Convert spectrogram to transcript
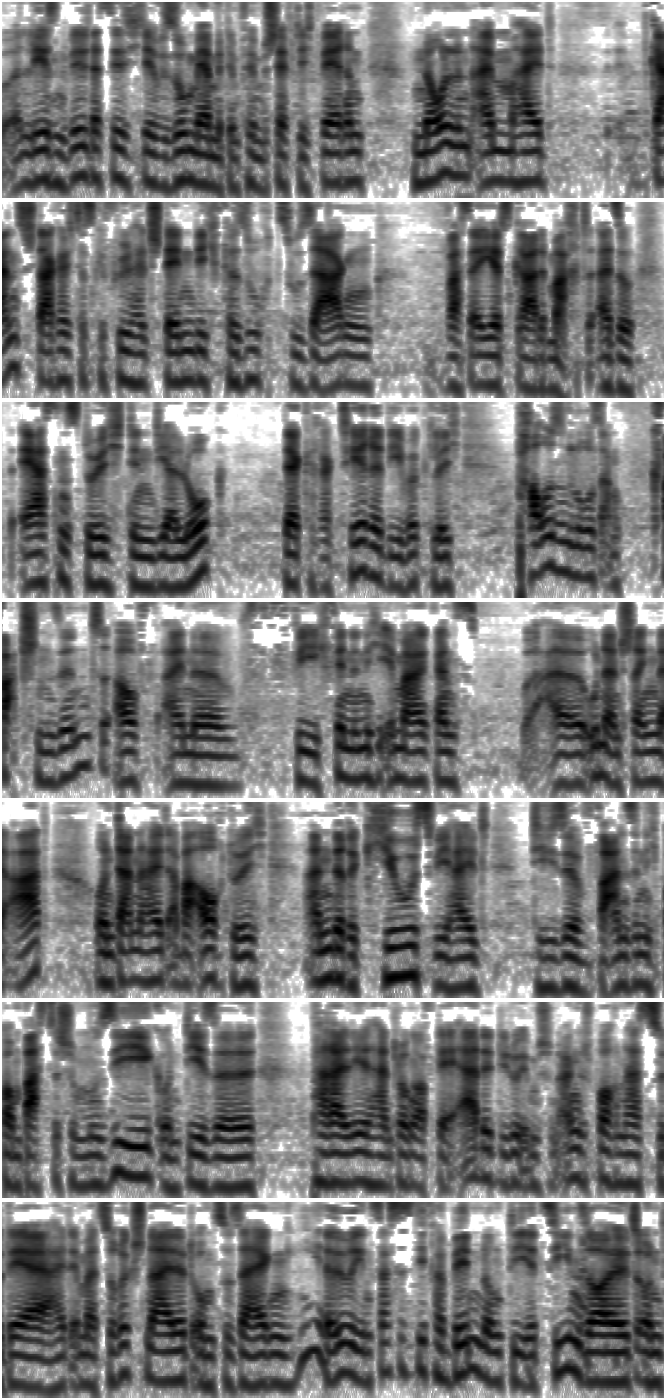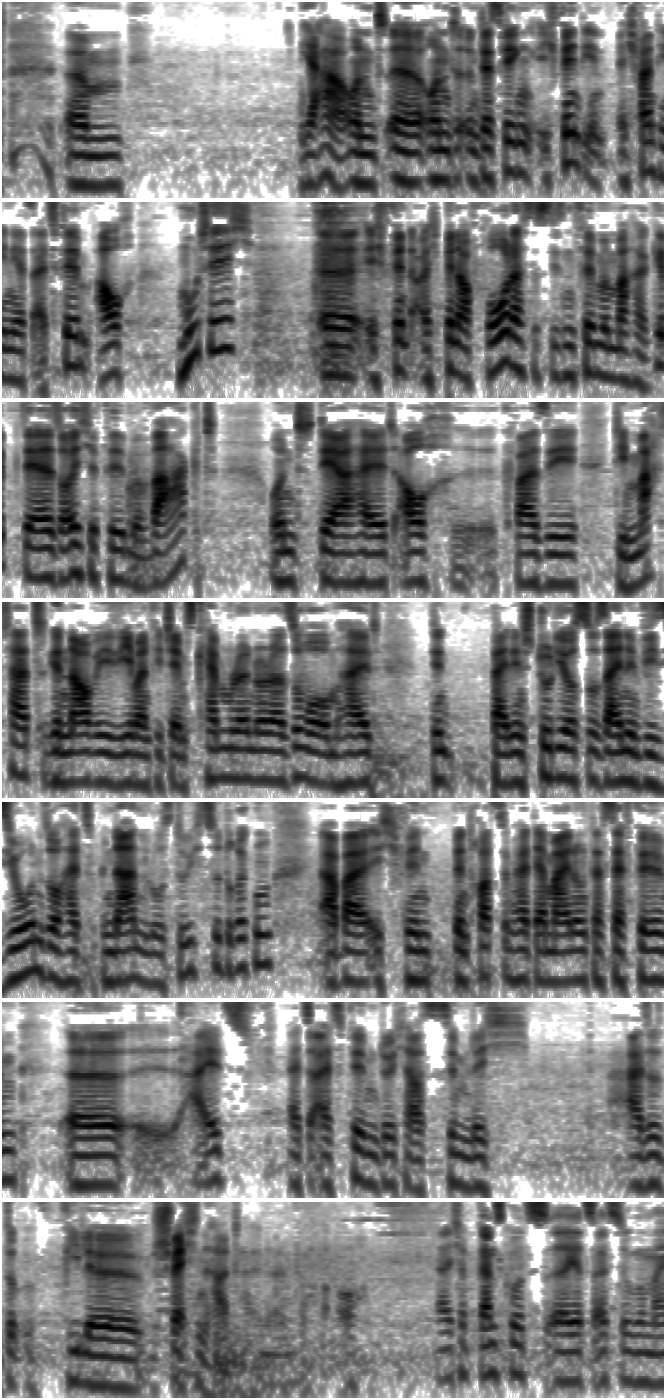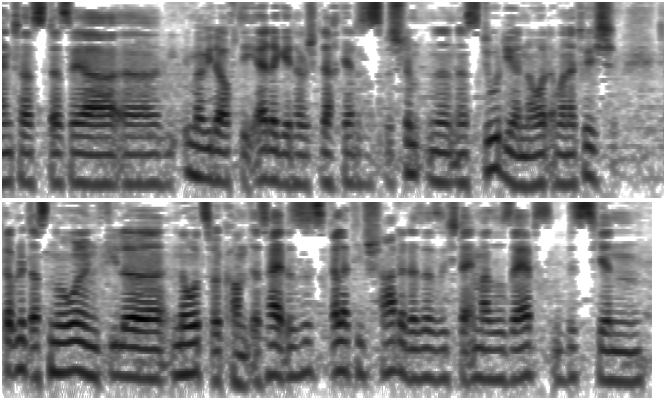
äh, lesen will, dass sie sich sowieso mehr mit dem Film beschäftigt, während Nolan einem halt ganz stark habe ich das Gefühl halt ständig versucht zu sagen, was er jetzt gerade macht. Also erstens durch den Dialog der Charaktere, die wirklich pausenlos am Quatschen sind auf eine, wie ich finde, nicht immer ganz äh, unanstrengende Art und dann halt aber auch durch andere Cues wie halt diese wahnsinnig bombastische Musik und diese Parallelhandlung auf der Erde, die du eben schon angesprochen hast, zu der er halt immer zurückschneidet, um zu sagen, hier übrigens, das ist die Verbindung, die ihr ziehen sollt. Und ähm, ja, und, äh, und, und deswegen, ich finde ihn, ich fand ihn jetzt als Film auch mutig. Äh, ich, find, ich bin auch froh, dass es diesen Filmemacher gibt, der solche Filme wagt und der halt auch äh, quasi die Macht hat, genau wie jemand wie James Cameron oder so, um halt den, bei den Studios so seine Vision so halt so gnadenlos durchzudrücken. Aber ich find, bin trotzdem halt der Meinung, dass der Film äh, als, also als Film durchaus ziemlich also viele Schwächen hat halt einfach auch. Ja, ich habe ganz kurz äh, jetzt, als du gemeint hast, dass er äh, immer wieder auf die Erde geht, habe ich gedacht, ja, das ist bestimmt eine, eine Studio-Note, aber natürlich, ich glaube nicht, dass Nolan viele Notes bekommt. Deshalb ist es relativ schade, dass er sich da immer so selbst ein bisschen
